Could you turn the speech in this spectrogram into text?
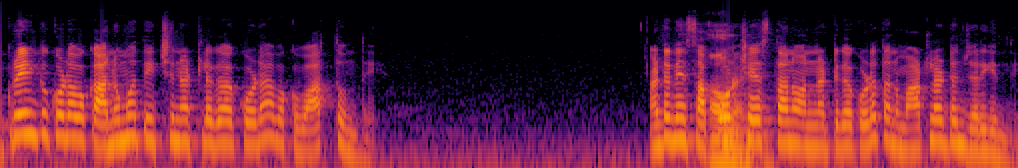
ఉక్రెయిన్కి కూడా ఒక అనుమతి ఇచ్చినట్లుగా కూడా ఒక వార్త ఉంది. అంటే నేను సపోర్ట్ చేస్తాను అన్నట్టుగా కూడా తను మాట్లాడడం జరిగింది.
